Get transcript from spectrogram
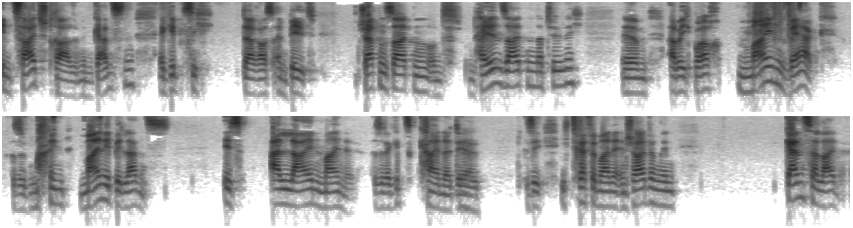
im Zeitstrahl und im Ganzen ergibt sich daraus ein Bild. Schattenseiten und, und hellen Seiten natürlich. Ähm, aber ich brauche mein Werk, also mein, meine Bilanz ist allein meine. Also da gibt es keiner, der. Also ich, ich treffe meine Entscheidungen ganz alleine.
